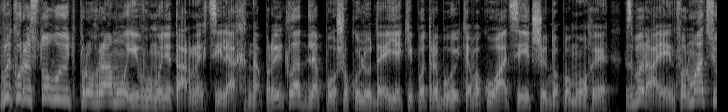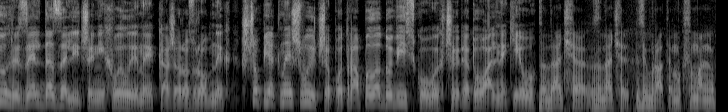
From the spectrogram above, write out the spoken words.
Використовують програму і в гуманітарних цілях, наприклад, для пошуку людей, які потребують евакуації чи допомоги. Збирає інформацію Гризельда за лічені хвилини, каже розробник, щоб якнайшвидше потрапила до військових чи рятувальників. Задача, задача зібрати максимальну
